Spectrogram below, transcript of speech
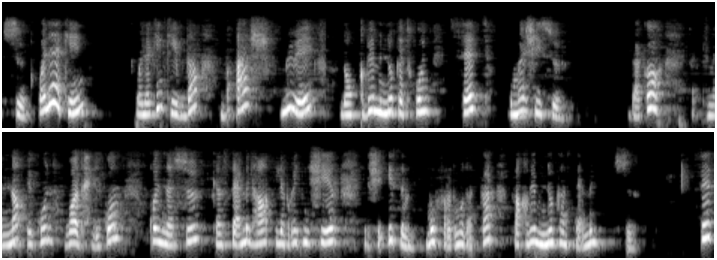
ce ولكن ولكن كيبدا ب H muet donc قبل منه كتكون cet وماشي ce. d'accord نتمنى يكون واضح لكم. قلنا ce كنستعملها إلا بغيت نشير لشي اسم مفرد مذكر فقبل منه كنستعمل ce. cet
